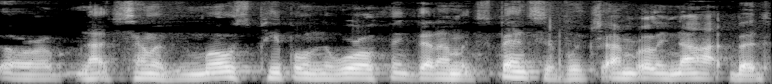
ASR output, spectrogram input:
or not some of you, most people in the world think that I'm expensive, which I'm really not, but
